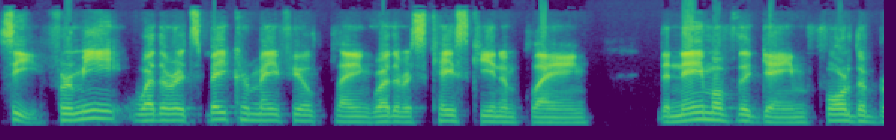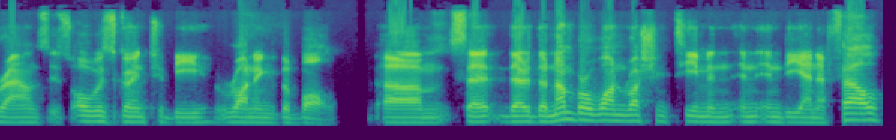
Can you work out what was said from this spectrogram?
See, for me, whether it's Baker Mayfield playing, whether it's Case Keenum playing, the name of the game for the Browns is always going to be running the ball. Um, so they're the number one rushing team in, in, in the NFL.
